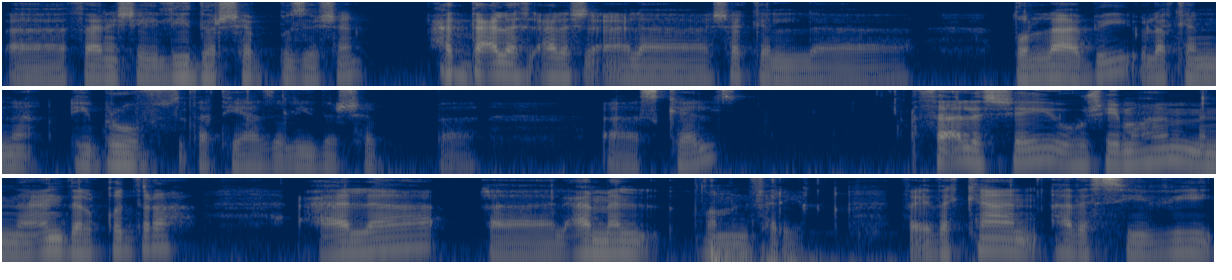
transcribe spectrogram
آه، ثاني شيء leadership position حتى على على على شكل آه، طلابي ولكن he proves that he has a leadership آه، آه، skills. ثالث شيء وهو شيء مهم انه عنده القدرة على آه، العمل ضمن فريق. فإذا كان هذا ال CV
